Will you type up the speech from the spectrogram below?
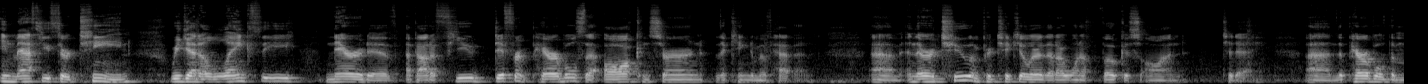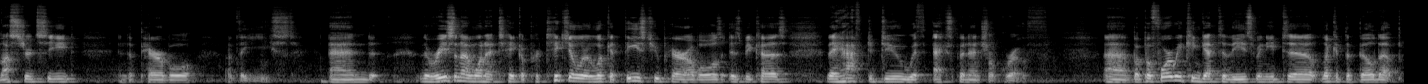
in Matthew 13, we get a lengthy narrative about a few different parables that all concern the kingdom of heaven. Um, and there are two in particular that I want to focus on today um, the parable of the mustard seed and the parable of the yeast. And the reason I want to take a particular look at these two parables is because they have to do with exponential growth. Uh, but before we can get to these, we need to look at the buildup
